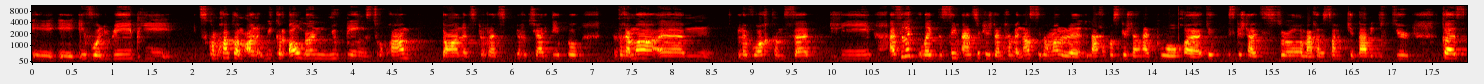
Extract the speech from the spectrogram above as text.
et, et évoluer. Puis, tu comprends comme on, we could all learn new things, tu comprends, dans notre spiritualité pour vraiment euh, le voir comme ça. Puis, I feel like, like the same answer que je donnerais maintenant, c'est vraiment le, la réponse que je donnerais pour euh, qu'est-ce que je t'avais dit sur la relation que tu as avec Dieu. Because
